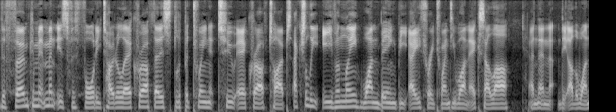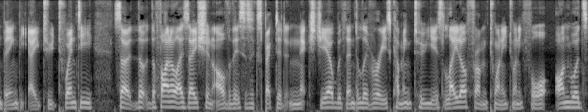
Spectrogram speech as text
The firm commitment is for 40 total aircraft that is split between two aircraft types, actually evenly, one being the A321 XLR and then the other one being the A220. So the the finalization of this is expected next year, with then deliveries coming two years later from 2024 onwards.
